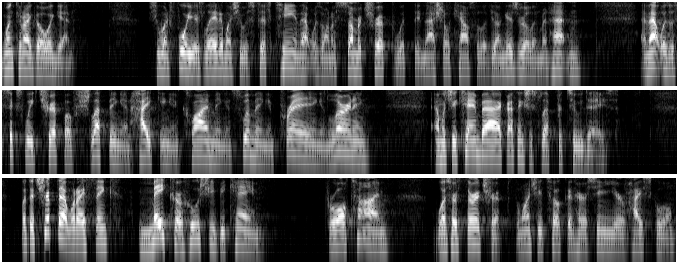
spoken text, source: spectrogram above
When can I go again? She went four years later when she was 15. That was on a summer trip with the National Council of Young Israel in Manhattan. And that was a six week trip of schlepping and hiking and climbing and swimming and praying and learning. And when she came back, I think she slept for two days. But the trip that would, I think, make her who she became for all time was her third trip, the one she took in her senior year of high school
